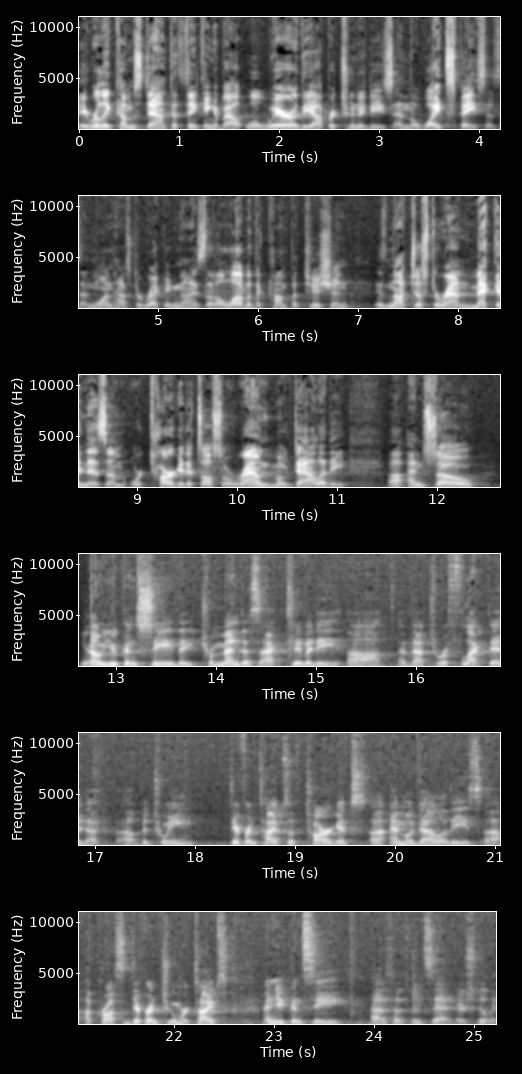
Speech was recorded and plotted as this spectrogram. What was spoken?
it really comes down to thinking about, well, where are the opportunities and the white spaces? And one has to recognize that a lot of the competition is not just around mechanism or target, it's also around modality. Uh, and so, you know, you can see the tremendous activity uh, that's reflected uh, uh between different types of targets uh, and modalities uh, across different tumor types. And you can see, as has been said, there's still a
